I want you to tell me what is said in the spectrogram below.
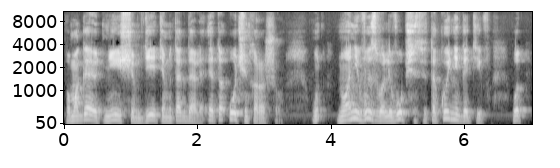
помогают нищим, детям и так далее. Это очень хорошо. Но они вызвали в обществе такой негатив. Вот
